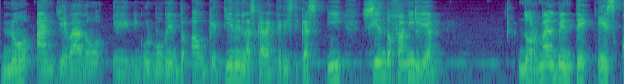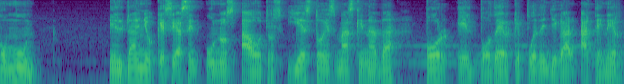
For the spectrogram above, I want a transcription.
No han llevado en ningún momento, aunque tienen las características y siendo familia, normalmente es común el daño que se hacen unos a otros. Y esto es más que nada por el poder que pueden llegar a tener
